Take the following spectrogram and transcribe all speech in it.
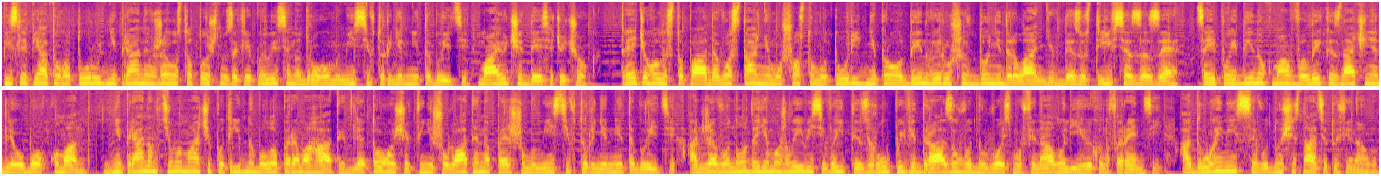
Після п'ятого туру дніпряни вже остаточно закріпилися на другому місці в турнірній таблиці, маючи 10 очок. 3 листопада в останньому шостому турі Дніпро 1 вирушив до Нідерландів, де зустрівся з АЗ. Цей поєдинок мав велике значення для обох команд. Дніпрянам в цьому матчі потрібно було перемагати для того, щоб фінішувати на першому місці в турнірній таблиці, адже воно дає можливість вийти з групи відразу в 1-8 фіналу Ліги конференцій, а друге місце в 1-16 фіналу.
